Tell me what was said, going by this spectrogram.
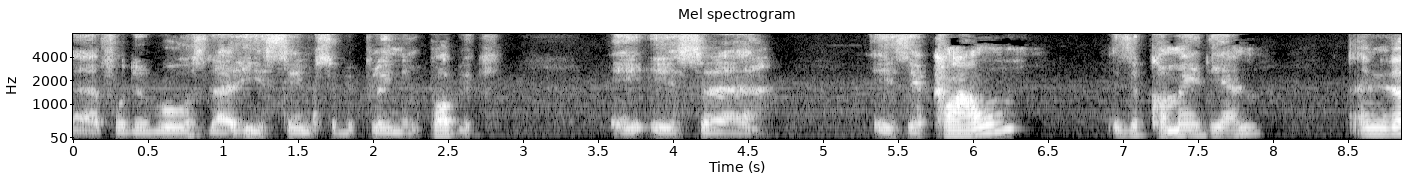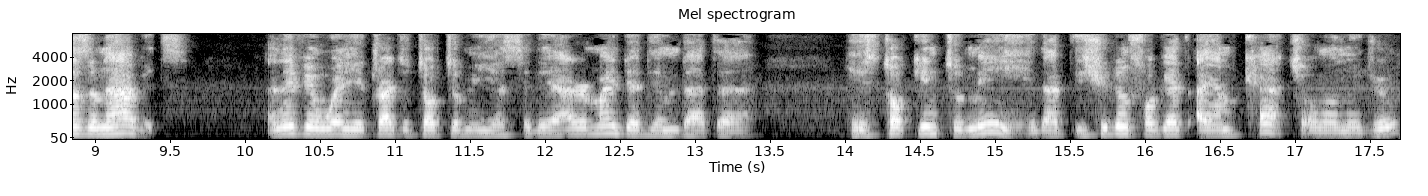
uh, for the roles that he seems to be playing in public. He is uh, is a clown, is a comedian, and he doesn't have it. And even when he tried to talk to me yesterday, I reminded him that uh, he's talking to me, that he shouldn't forget I am Katch Ononuju.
